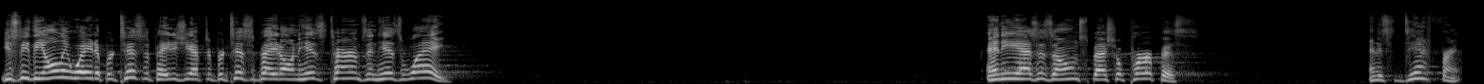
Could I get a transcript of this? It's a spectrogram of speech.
You see, the only way to participate is you have to participate on His terms and His way. And he has his own special purpose. And it's different.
